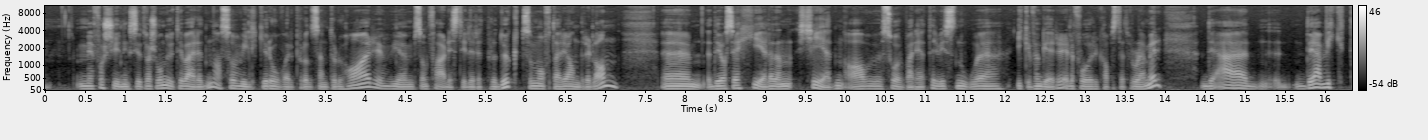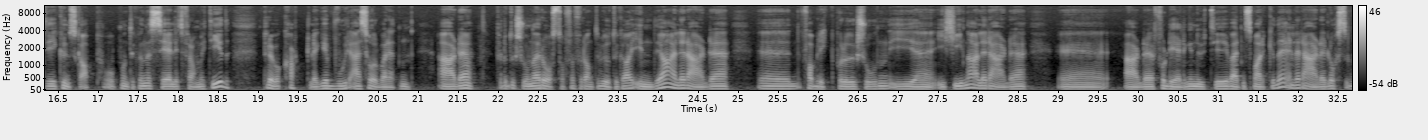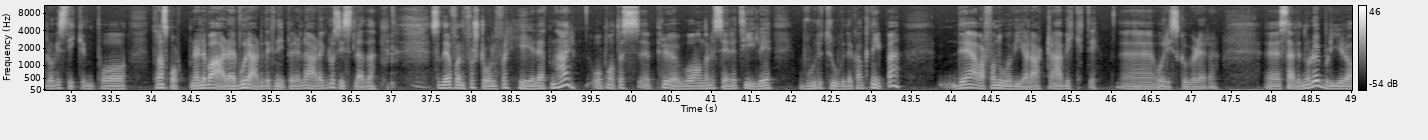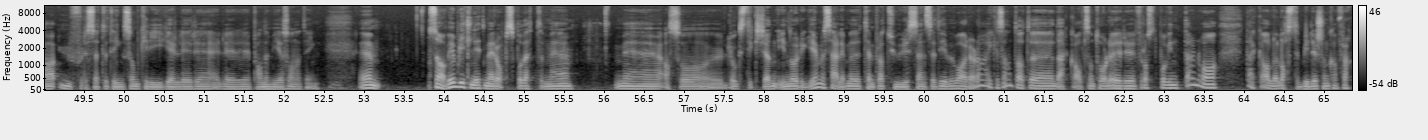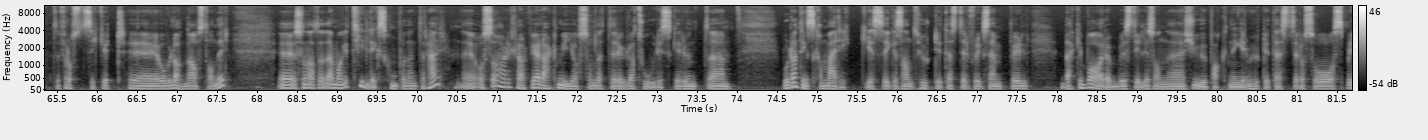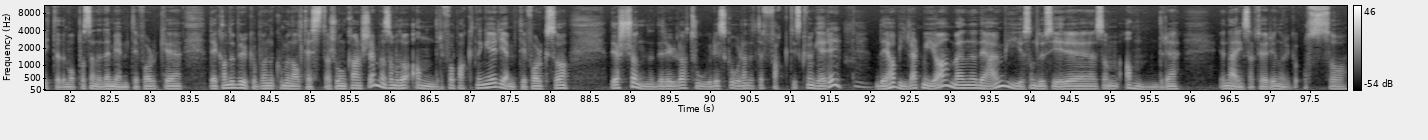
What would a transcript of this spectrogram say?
med forsyningssituasjonen ute i verden, altså hvilke råvareprodusenter du har, hvem som ferdigstiller et produkt, som ofte er i andre land, Eh, det å se hele den kjeden av sårbarheter hvis noe ikke fungerer eller får kapasitetsproblemer, det er, det er viktig kunnskap. Å på en måte kunne se litt fram i tid. Prøve å kartlegge hvor er sårbarheten. Er det produksjon av råstoffer for antibiotika i India, eller er det eh, fabrikkproduksjon i, eh, i, Kina, eller er det er det fordelingen ut i verdensmarkedet, eller er det logistikken på transporten? Eller er det, hvor er det det kniper, eller er det grossistleddet? Så det å få en forståelse for helheten her, og på en måte prøve å analysere tidlig hvor tror vi det kan knipe, det er i hvert fall noe vi har lært er viktig eh, å risikovurdere. Eh, særlig når det blir da uforutsette ting som krig eller, eller pandemi og sånne ting. Så har vi blitt litt mer obs på dette med med altså, logistikkjeden i Norge, med særlig med temperatursensitive varer. Da, ikke sant? At eh, Det er ikke alt som tåler frost på vinteren, og det er ikke alle lastebiler som kan frakte frostsikkert eh, over lange avstander. Eh, sånn at det er mange tilleggskomponenter her. Og så er det klart vi har lært mye også om dette regulatoriske rundt hvordan ting skal merkes. ikke sant? Hurtigtester f.eks. Det er ikke bare å bestille sånne 20-pakninger med hurtigtester og så splitte dem opp og sende dem hjem til folk. Det kan du bruke på en kommunal teststasjon kanskje, men så må du ha andre forpakninger hjem til folk. Så det å skjønne det regulatoriske hvordan dette faktisk fungerer, det har vi lært mye av. Men det er jo mye, som du sier, som andre næringsaktører i Norge også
